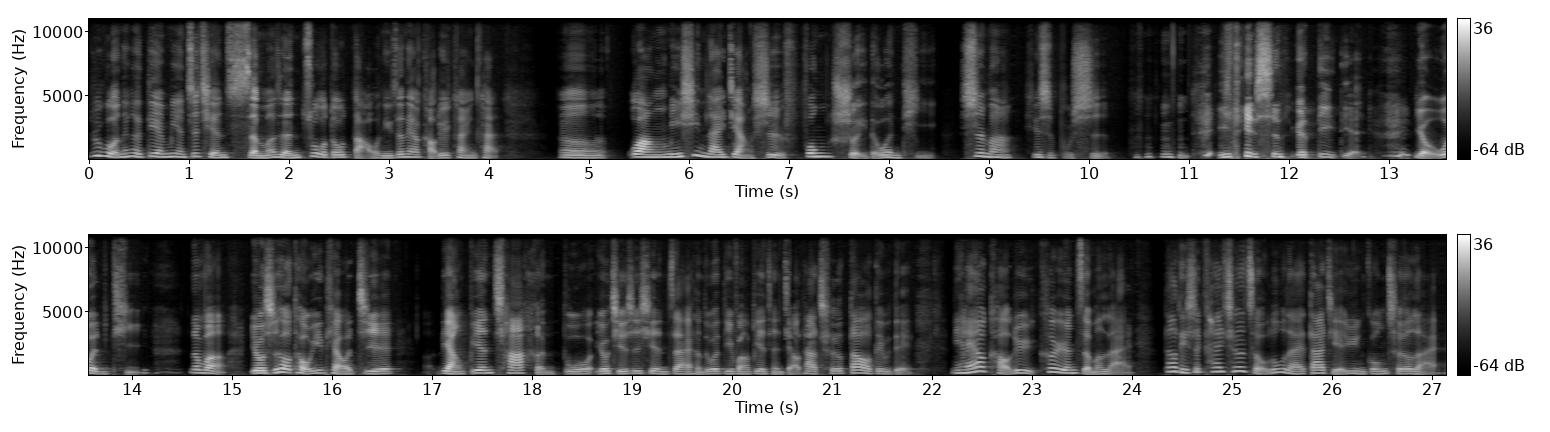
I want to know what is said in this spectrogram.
如果那个店面之前什么人做都倒，你真的要考虑看一看。嗯，往迷信来讲是风水的问题，是吗？其实不是，一定是那个地点有问题。那么有时候同一条街两边差很多，尤其是现在很多地方变成脚踏车道，对不对？你还要考虑客人怎么来，到底是开车走路来、搭捷运、公车来？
